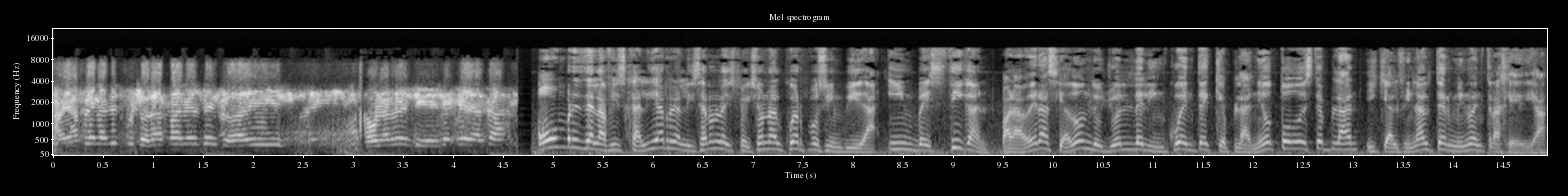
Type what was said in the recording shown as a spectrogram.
Allá apenas escuchó en el centro, ahí a una residencia que hay acá. Hombres de la fiscalía realizaron la inspección al cuerpo sin vida. Investigan para ver hacia dónde huyó el delincuente que planeó todo este plan y que al final terminó en tragedia.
